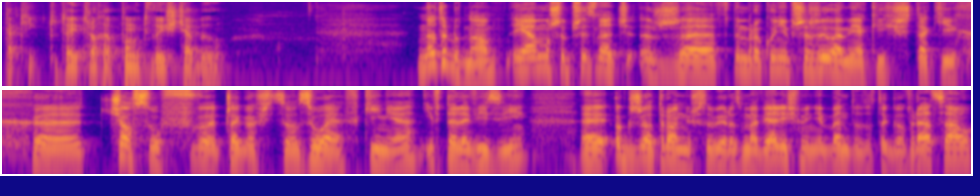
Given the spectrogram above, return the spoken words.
taki tutaj trochę punkt wyjścia był. No trudno. Ja muszę przyznać, że w tym roku nie przeżyłem jakichś takich e, ciosów czegoś, co złe w kinie i w telewizji. E, o Grze o Tron już sobie rozmawialiśmy, nie będę do tego wracał.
